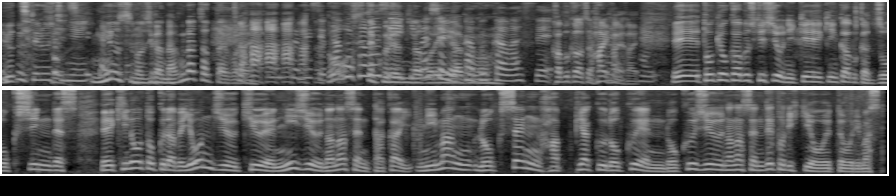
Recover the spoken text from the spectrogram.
言ってるうちにニュースの時間なくなっちゃったよこれ。本当ですよ。どうしてくれんだこれ株為替。株為替はいはいはい。はい、えー、東京株式市場日経平均株価続伸です。えー、昨日と比べ49円27銭高い2万6806円67銭で取引を終えております。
